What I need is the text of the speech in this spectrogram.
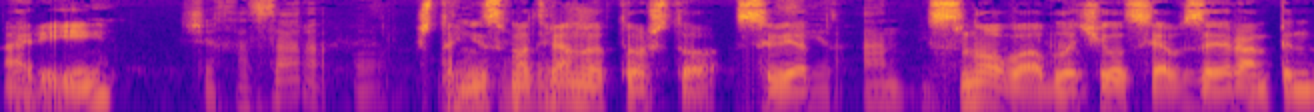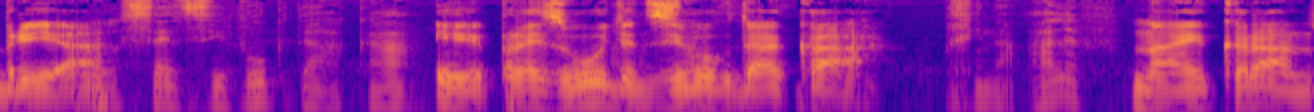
Ари, что несмотря на то, что свет снова облачился в Зайрампин Брия и производит зивук Дака на экран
